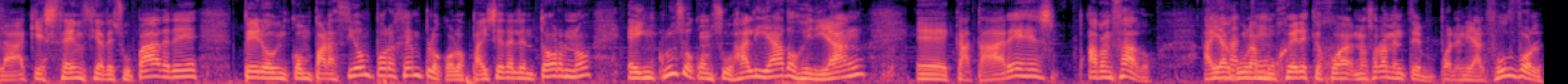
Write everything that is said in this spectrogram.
la aquiescencia de su padre, pero en comparación, por ejemplo, con los países del entorno e incluso con sus aliados Irán, eh, Qatar es avanzado. Hay Fíjate. algunas mujeres que juegan, no solamente ir al fútbol,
